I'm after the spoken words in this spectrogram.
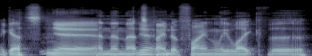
I guess, yeah, yeah, yeah. and then that's Yeah. kind of finally like the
